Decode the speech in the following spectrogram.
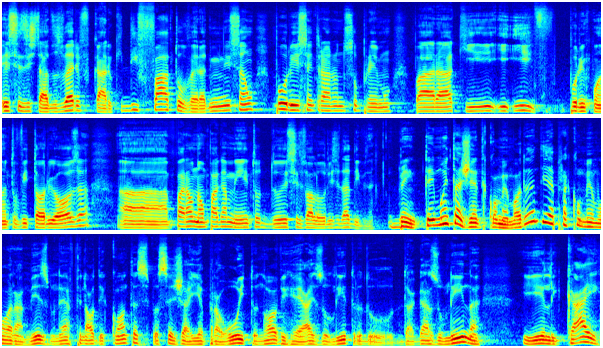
esses estados verificaram que de fato houver a diminuição, por isso entraram no Supremo para que e, e por enquanto, vitoriosa ah, para o não pagamento desses valores da dívida. Bem, tem muita gente comemorando e é para comemorar mesmo, né? Afinal de contas, se você já ia para oito, nove reais o litro do, da gasolina e ele cai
